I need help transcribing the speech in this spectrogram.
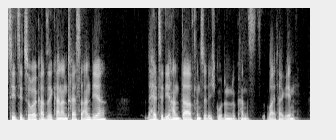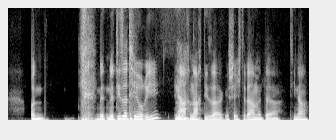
Zieht sie zurück, hat sie kein Interesse an dir, hält sie die Hand da, findest du dich gut und du kannst weitergehen. Und mit, mit dieser Theorie, ja. nach, nach dieser Geschichte da mit der Tina,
